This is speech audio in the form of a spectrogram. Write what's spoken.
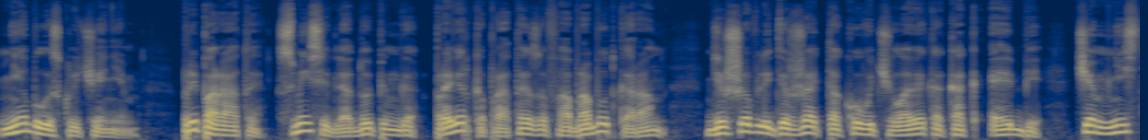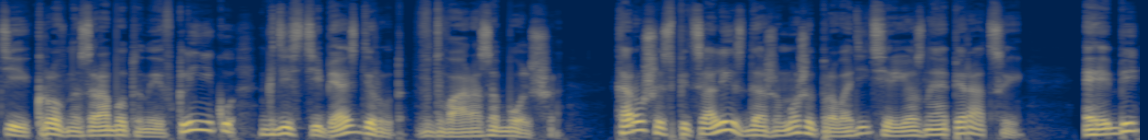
не был исключением. Препараты, смеси для допинга, проверка протезов, обработка ран – Дешевле держать такого человека, как Эбби, чем нести кровно заработанные в клинику, где с тебя сдерут в два раза больше. Хороший специалист даже может проводить серьезные операции. Эбби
